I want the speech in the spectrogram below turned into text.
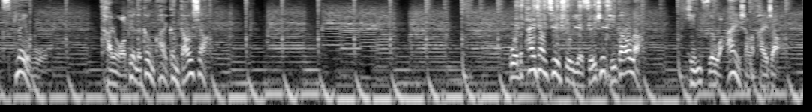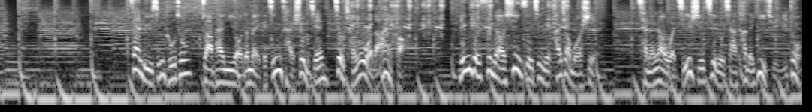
Xplay 五，它让我变得更快、更高效。我的拍照技术也随之提高了。因此，我爱上了拍照。在旅行途中抓拍女友的每个精彩瞬间，就成了我的爱好。零点四秒迅速进入拍照模式，才能让我及时记录下她的一举一动。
